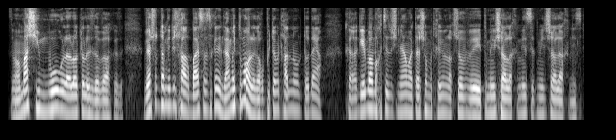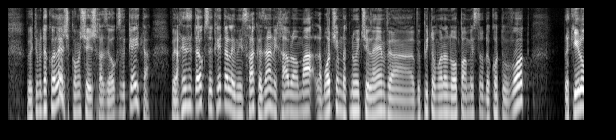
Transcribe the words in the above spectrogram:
זה ממש הימור לעלות אותו לדבר כזה. ויש לו תמיד, יש לך 14 שחקנים, גם אתמול, אנחנו פתאום התחלנו, אתה יודע, כרגיל במחצית השנייה, מתישהו מתחילים לחשוב אה, את מי אפשר להכניס, את מי אפשר להכניס, ופתאום אתה קולט שכל מה שיש לך זה אוקס וקייטה. ולהכניס את אוקס וקייטה למשחק הזה, אני חייב לומר, למרות שהם נתנו את שלהם, וה- ופתאום היו לנו עוד פעם 10 דקות טובות, זה כאילו,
